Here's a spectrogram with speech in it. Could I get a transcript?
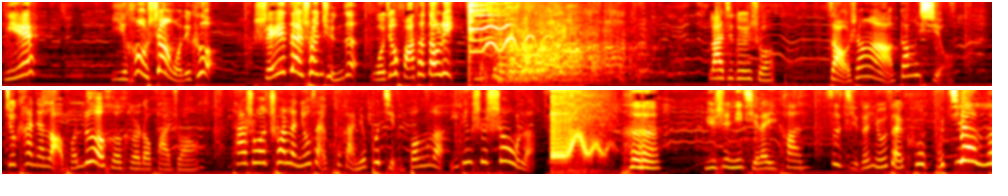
你以后上我的课，谁再穿裙子，我就罚他倒立。垃圾堆说，早上啊刚醒，就看见老婆乐呵呵的化妆。他说穿了牛仔裤感觉不紧绷了，一定是瘦了。呵呵，于是你起来一看，自己的牛仔裤不见了。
